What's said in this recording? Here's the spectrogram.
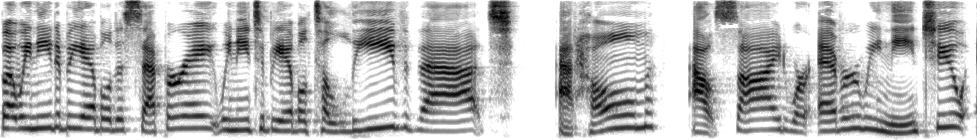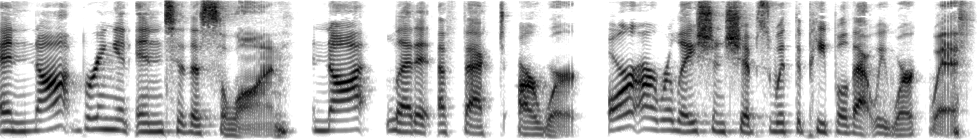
but we need to be able to separate. We need to be able to leave that at home, outside, wherever we need to, and not bring it into the salon, not let it affect our work or our relationships with the people that we work with.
